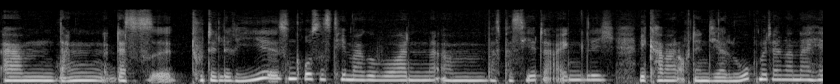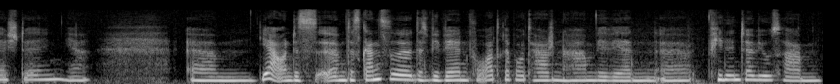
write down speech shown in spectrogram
Dann das äh, Tutellerie ist ein großes Thema geworden. Was passiert da eigentlich? Wie kann man auch den Dialog miteinander herstellen? Ja. Ähm, ja, und das, ähm, das Ganze, das, wir werden vor Ort Reportagen haben, wir werden äh, viele Interviews haben.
